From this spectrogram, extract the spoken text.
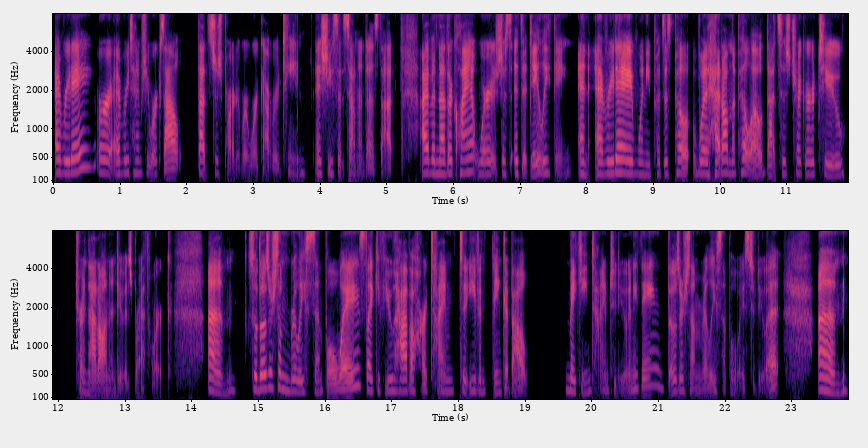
every day or every time she works out that's just part of her workout routine as she sits down and does that. I have another client where it's just it's a daily thing. And every day when he puts his pillow head on the pillow, that's his trigger to turn that on and do his breath work. Um, so those are some really simple ways. Like if you have a hard time to even think about making time to do anything, those are some really simple ways to do it. Um,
